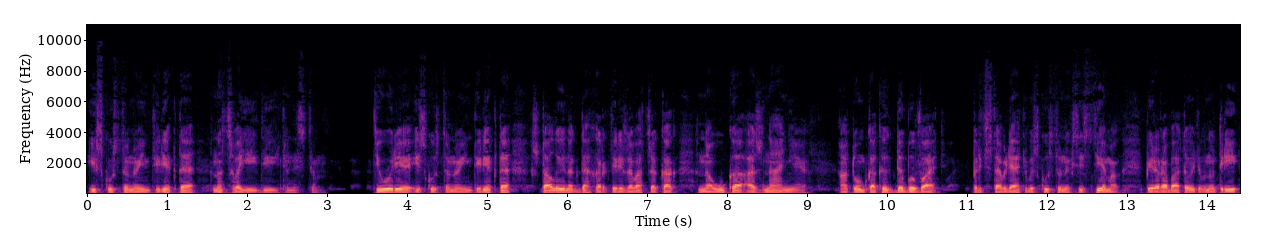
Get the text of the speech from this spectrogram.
искусственного интеллекта над своей деятельностью. Теория искусственного интеллекта стала иногда характеризоваться как наука о знаниях, о том, как их добывать, представлять в искусственных системах, перерабатывать внутри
